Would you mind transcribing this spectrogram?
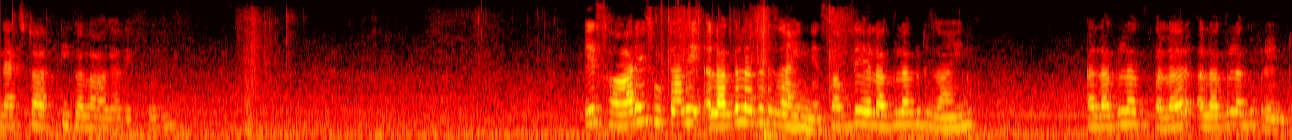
ਨੈਕਸਟ ਆਰਟੀਕਲ ਆ ਗਿਆ, ਦੇਖੋ ਜੀ। ਇਹ ਸਾਰੇ ਸੂਟਾਂ ਦੇ ਅਲੱਗ-ਅਲੱਗ ਡਿਜ਼ਾਈਨ ਨੇ, ਸਭ ਦੇ ਅਲੱਗ-ਅਲੱਗ ਡਿਜ਼ਾਈਨ ਅਲੱਗ-ਅਲੱਗ ਕਲਰ ਅਲੱਗ-ਅਲੱਗ ਪ੍ਰਿੰਟ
